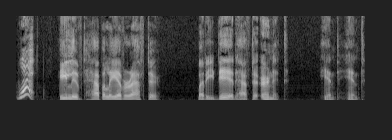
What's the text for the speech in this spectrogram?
What? He lived happily ever after, but he did have to earn it. Hint, hint.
